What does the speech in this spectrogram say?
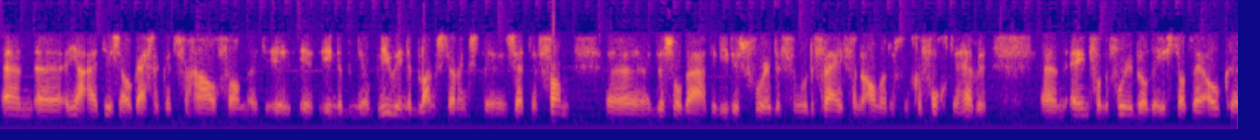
En eh, ja, het is ook eigenlijk het verhaal van het in de, opnieuw in de belangstelling st- zetten van eh, de soldaten die dus voor de, voor de vrijheid van de anderen ge- gevochten hebben. En een van de voorbeelden is dat wij ook eh,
